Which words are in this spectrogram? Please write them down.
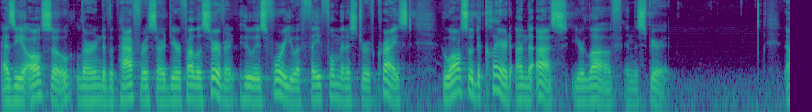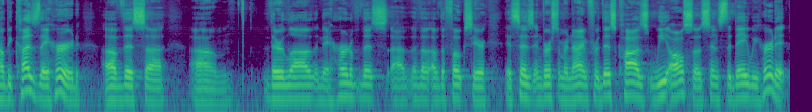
As ye also learned of Epaphras, our dear fellow servant, who is for you a faithful minister of Christ, who also declared unto us your love in the Spirit. Now, because they heard of this uh, um, their love and they heard of this uh, of, the, of the folks here. It says in verse number 9 for this cause we also since the day we heard it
